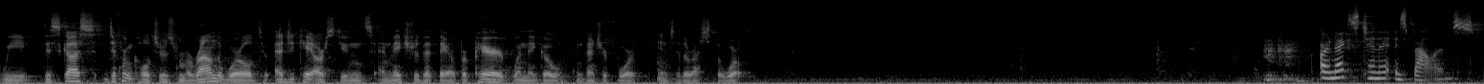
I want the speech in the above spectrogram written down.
we discuss different cultures from around the world to educate our students and make sure that they are prepared when they go and venture forth into the rest of the world. Our next tenet is balance.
